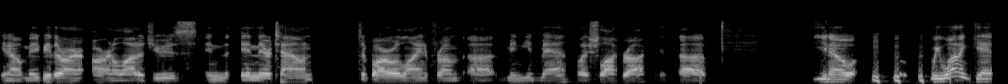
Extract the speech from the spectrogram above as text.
You know, maybe there aren't aren't a lot of Jews in in their town. To borrow a line from uh, Minyan Man by Shlock Rock, uh, you know, we want to get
